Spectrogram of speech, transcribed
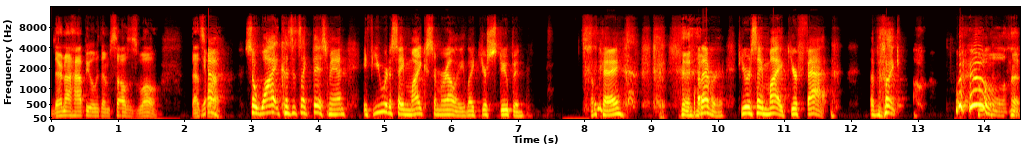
They're not happy with themselves as well. That's yeah. So why? Because it's like this, man. If you were to say Mike Cimorelli, like you're stupid. Okay. Whatever. If you were to say Mike, you're fat. I'd be like, woohoo. Cool.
